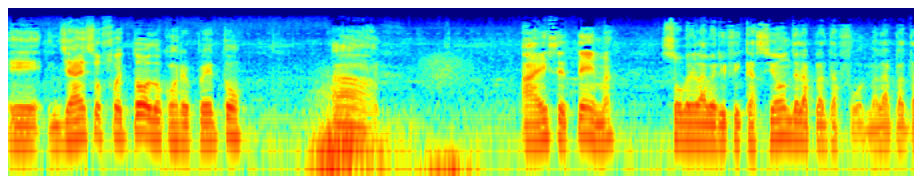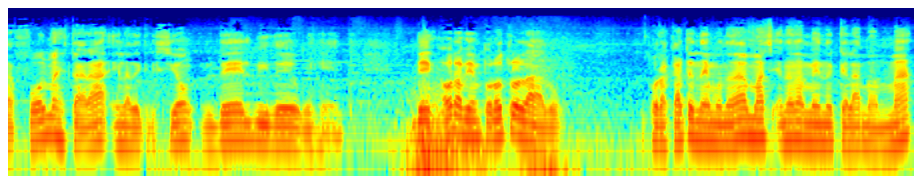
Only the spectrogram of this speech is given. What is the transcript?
eh, ya eso fue todo con respecto a, a ese tema sobre la verificación de la plataforma. La plataforma estará en la descripción del video, mi gente. Bien, ahora bien, por otro lado, por acá tenemos nada más y nada menos que la mamá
